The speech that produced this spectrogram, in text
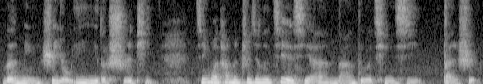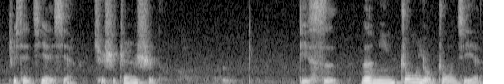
文明是有意义的实体，尽管它们之间的界限难得清晰，但是这些界限却是真实的。第四，文明终有终结，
